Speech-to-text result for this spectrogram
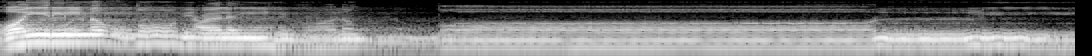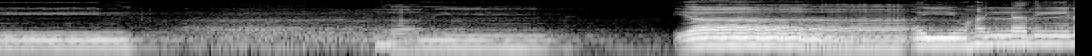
غير المغضوب عليهم ولا الضالين. آمين. يا أيها الذين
